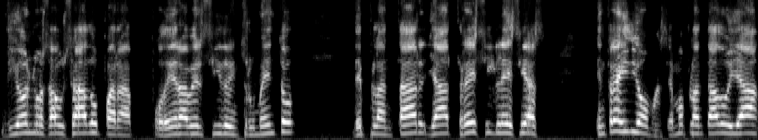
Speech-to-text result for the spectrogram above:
Dios nos ha usado para poder haber sido instrumento de plantar ya tres iglesias en tres idiomas. Hemos plantado ya,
